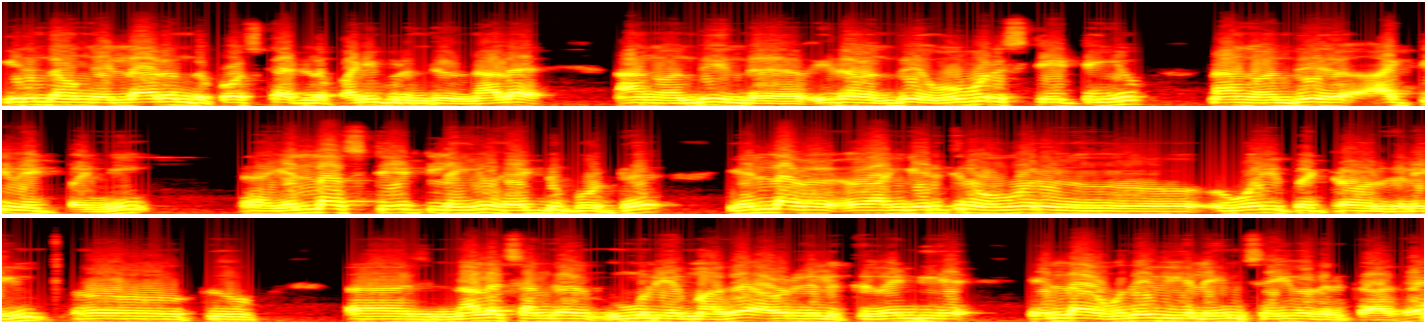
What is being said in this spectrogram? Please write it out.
இருந்தவங்க எல்லாரும் இந்த கோஸ்ட் கார்டில் பணிபுரிஞ்சதுனால நாங்கள் வந்து இந்த இதை வந்து ஒவ்வொரு ஸ்டேட்டையும் நாங்கள் வந்து ஆக்டிவேட் பண்ணி எல்லா ஸ்டேட்லையும் ஹெட்டு போட்டு எல்லா அங்கே இருக்கிற ஒவ்வொரு ஓய்வு பெற்றவர்களையும் நல சங்க மூலியமாக அவர்களுக்கு வேண்டிய எல்லா உதவிகளையும் செய்வதற்காக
